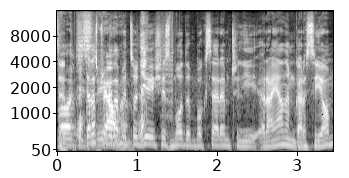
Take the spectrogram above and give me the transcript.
Chodź I z teraz przegadamy, Rianem. co dzieje się z młodym bokserem, czyli Ryanem Garcią.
